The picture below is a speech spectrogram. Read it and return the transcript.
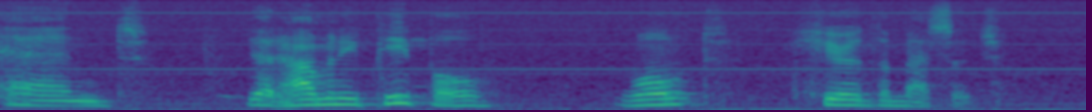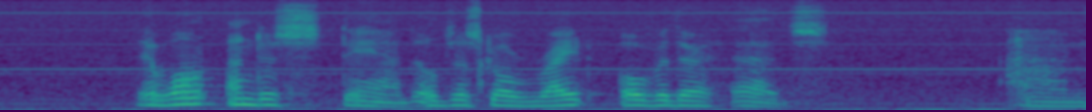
and yet, how many people won't hear the message? They won't understand. It'll just go right over their heads. Um,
